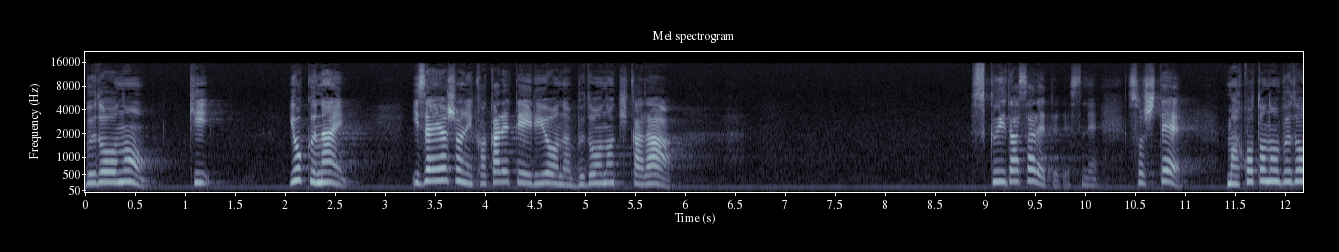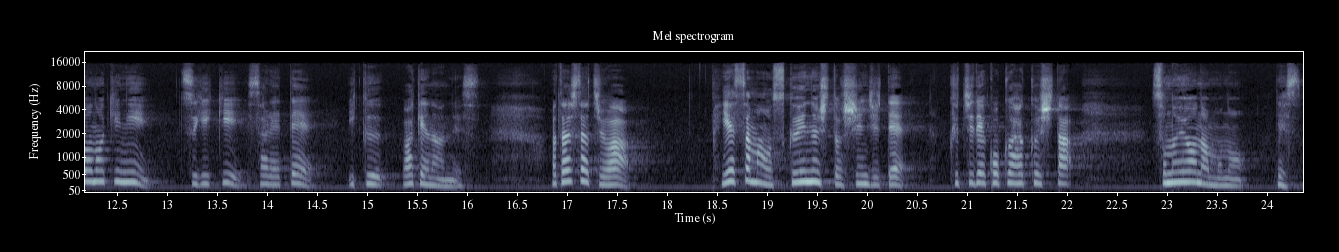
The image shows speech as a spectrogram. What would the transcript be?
ブドウの木良くないイザヤ書に書かれているようなブドウの木から救い出されてですねそして誠のブドウの木に接ぎ木されていくわけなんです。私たちはイエス様を救い主と信じて口で告白したそのようなものです。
